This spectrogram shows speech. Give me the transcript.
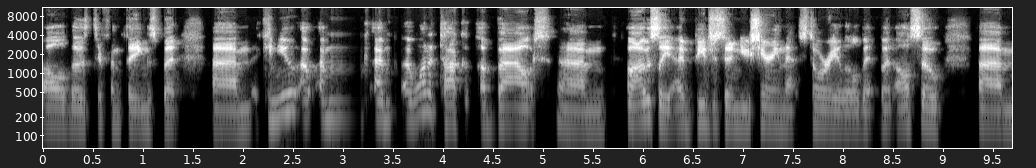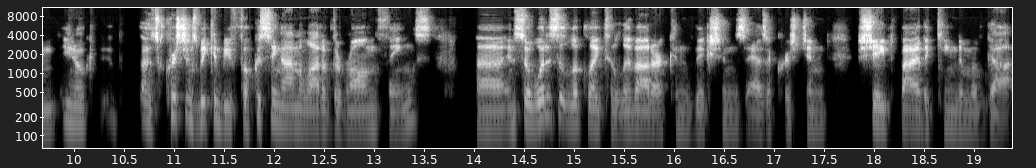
all those different things. But um, can you? I, I'm, I'm, i want to talk about. Um, well, obviously, I'd be interested in you sharing that story a little bit, but also, um, you know, as Christians, we can be focusing on a lot of the wrong things. Uh, and so, what does it look like to live out our convictions as a Christian, shaped by the kingdom of God?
